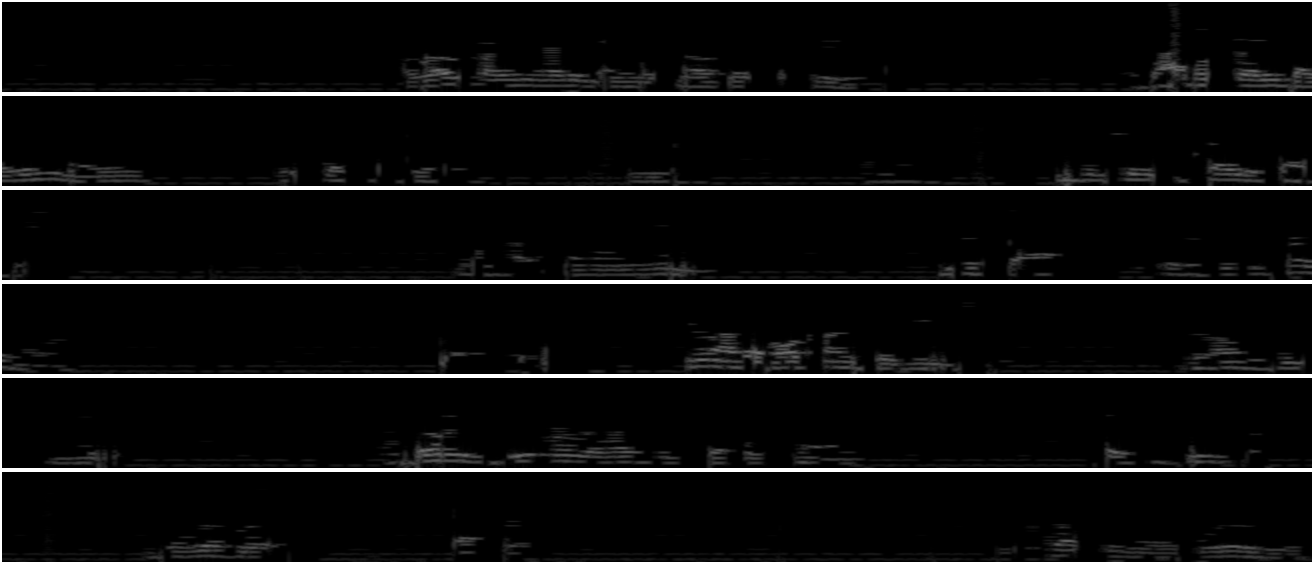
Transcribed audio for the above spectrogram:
A road training every day with no official fee. A Bible study by any name is just a gift. Uh, you can choose to pray with others. You don't have to come on your knees. You just ask so that you can pray more. You have all kinds of needs. They're all to me. I'm building deeper relationship with Him. It's deeper, deliberate effort. The question is, will you?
